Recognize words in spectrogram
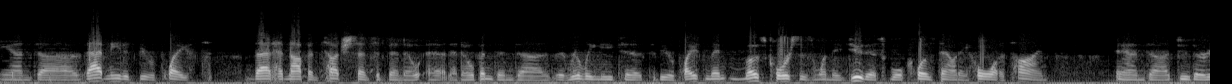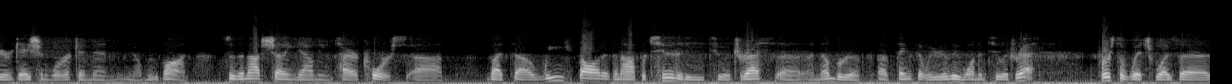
and uh, that needed to be replaced. That had not been touched since it had been o- had opened, and uh, it really need to, to be replaced. And then most courses, when they do this, will close down a hole at a time and uh, do their irrigation work, and then you know move on. So they're not shutting down the entire course. Uh, but uh, we saw it as an opportunity to address uh, a number of, of things that we really wanted to address. First of which was uh,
